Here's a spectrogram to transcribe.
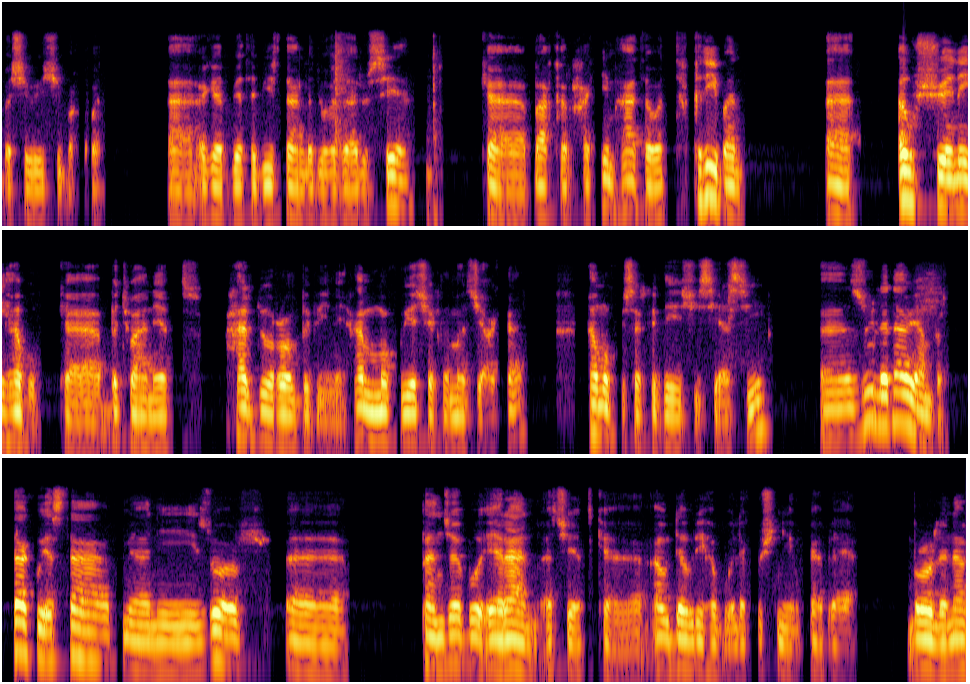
بە شێوەیەکی بەقوەت ئەگەر بێتە بیرتان لە دوو هەزار و سێ کە باقر حەکیم هاتەوە تقریبەن ئەو شوێنەی هەبوو کە بتوانێت هەردوو ڕۆڵ ببینێ هەم وەکو یەکێک لە مەرجعەکە هەم وەکو سەرکردەیەکی سیاسی زوو لە ناویان برد تاکو ئێستا میانی زۆر پەنجە بۆ ئێران ئەچێت کە ئەو دەوری هەبوو لە کوشتنی و کابرایە بڕۆ لە ناو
